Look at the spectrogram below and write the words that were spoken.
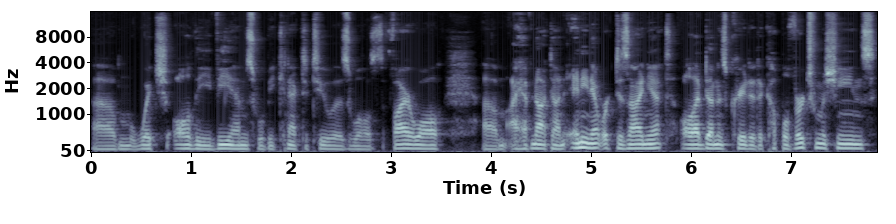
um, which all the VMs will be connected to as well as the firewall. Um, I have not done any network design yet. All I've done is created a couple virtual machines.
